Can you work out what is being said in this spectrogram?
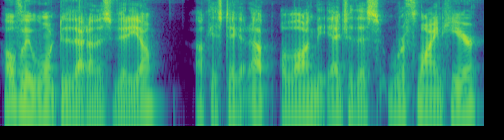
Hopefully we won't do that on this video. Okay, let's take it up along the edge of this roof line here.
